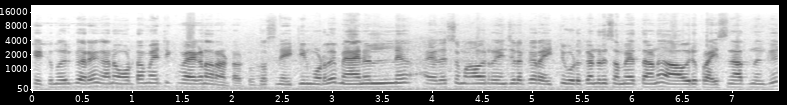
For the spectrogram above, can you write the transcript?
കേൾക്കുന്നവർക്ക് അറിയാം. കാരണം ഓട്ടോമാറ്റിക് വാഗണറാണ് കേട്ടോ. ടൂ തൗസൻഡ് എയ്റ്റീൻ മോഡൽ മാനുവലിന് ഏകദേശം ആ ഒരു റേഞ്ചിലൊക്കെ റേറ്റ് കൊടുക്കേണ്ട ഒരു സമയത്താണ് ആ ഒരു പ്രൈസിനകത്ത് നിങ്ങൾക്ക്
